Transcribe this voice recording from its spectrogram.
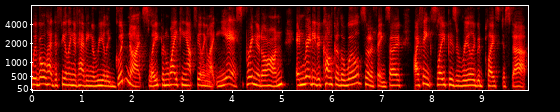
we've all had the feeling of having a really good night's sleep and waking up feeling like yes bring it on and ready to conquer the world sort of thing. So i think sleep is a really good place to start.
